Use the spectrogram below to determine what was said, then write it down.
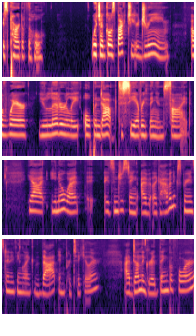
is part of the whole. Which goes back to your dream of where you literally opened up to see everything inside. Yeah, you know what? It's interesting. I've like I haven't experienced anything like that in particular. I've done the grid thing before,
